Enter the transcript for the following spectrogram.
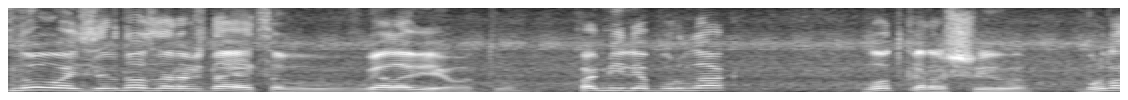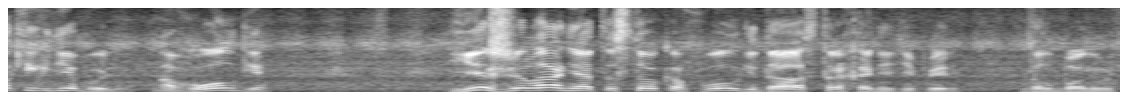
Новое зерно зарождается в голове. Вот фамилия Бурлак – лодка расшива. Бурлаки где были? На Волге. Есть желание от истоков Волги до Астрахани теперь долбануть.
